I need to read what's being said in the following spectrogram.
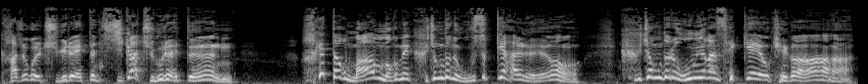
가족을 죽이려 했든 지가 죽으려 했든 하겠다고 마음 먹으면 그 정도는 우습게 할래요. 그 정도로 우명한 새끼예요, 걔가.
